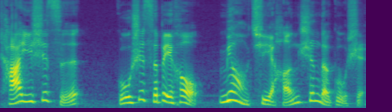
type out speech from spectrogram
茶余诗词，古诗词背后妙趣横生的故事。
